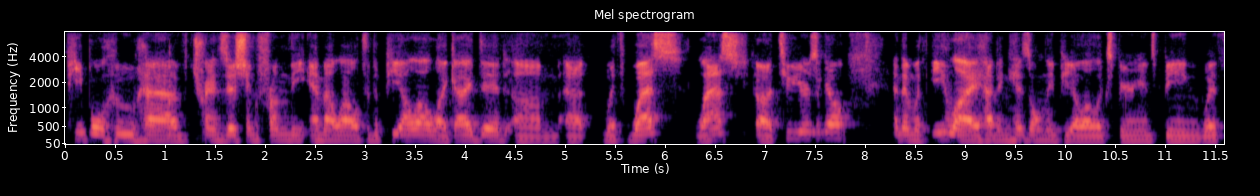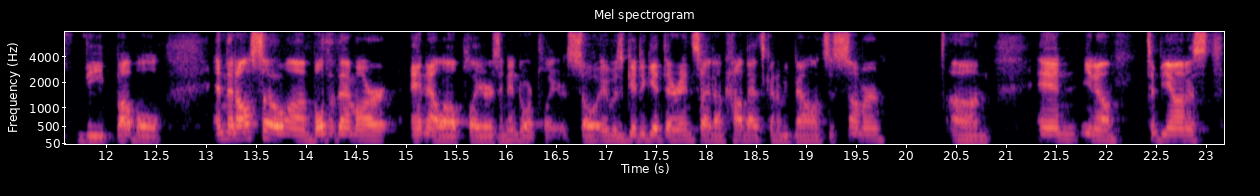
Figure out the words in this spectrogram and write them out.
people who have transitioned from the MLL to the PLL, like I did um, at with Wes last uh, two years ago, and then with Eli having his only PLL experience being with the bubble, and then also um, both of them are NLL players and indoor players. So it was good to get their insight on how that's going to be balanced this summer. Um, and you know, to be honest,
